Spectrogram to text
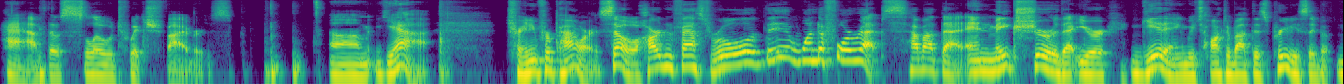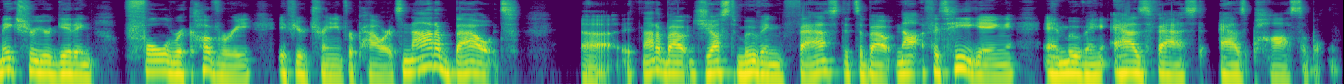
have, those slow twitch fibers. Um, yeah training for power. So hard and fast rule, the one to four reps. How about that? And make sure that you're getting, we talked about this previously, but make sure you're getting full recovery if you're training for power. It's not about uh, it's not about just moving fast. It's about not fatiguing and moving as fast as possible.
